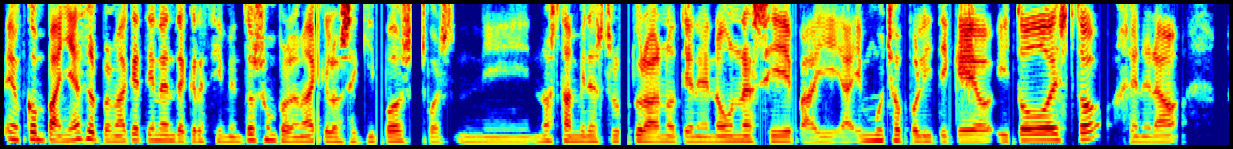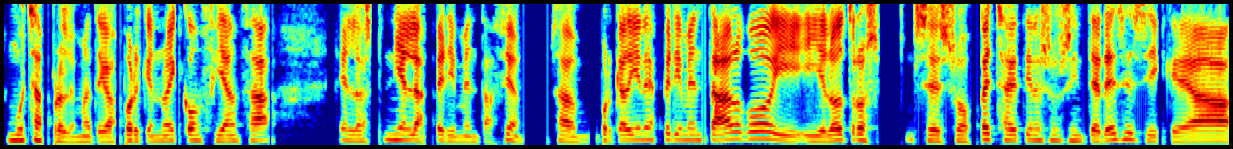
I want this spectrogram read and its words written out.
eh, compañías el problema que tienen de crecimiento es un problema de que los equipos pues ni no están bien estructurados, no tienen ownership, hay, hay mucho politiqueo y todo esto genera muchas problemáticas porque no hay confianza ni en la experimentación. O sea, porque alguien experimenta algo y, el otro se sospecha que tiene sus intereses y que ha...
